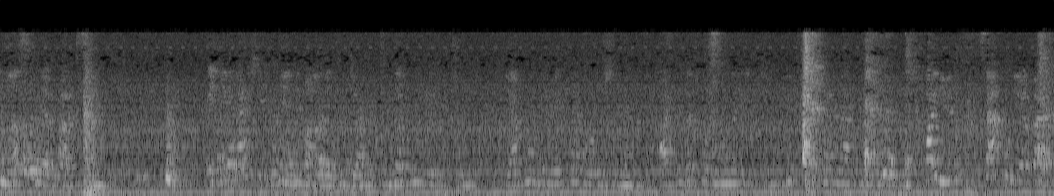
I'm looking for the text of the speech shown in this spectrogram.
Bunu nasıl yaparsın? Ece her şeyi kendim anlatacağım. Size bu için. Yapma bebekler orijinal. Arkadaş olmaları için bir fikirler hakkında. Hayır, sen bunu yaparsın.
